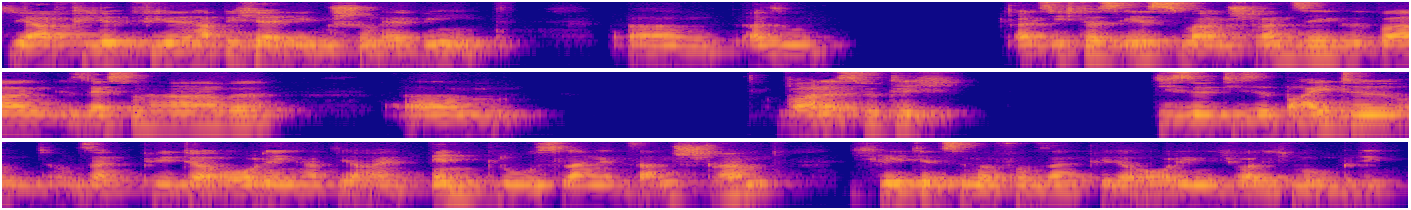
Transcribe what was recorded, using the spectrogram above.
Ja, viel, viel habe ich ja eben schon erwähnt. Ähm, also, als ich das erste Mal am Strandsegelwagen gesessen habe, ähm, war das wirklich diese, diese Weite und, und St. Peter-Ording hat ja einen endlos langen Sandstrand. Ich rede jetzt immer von St. Peter-Ording nicht, weil ich nur unbedingt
